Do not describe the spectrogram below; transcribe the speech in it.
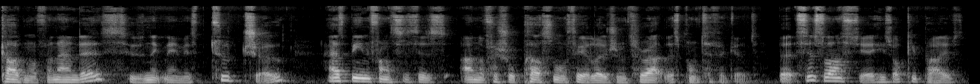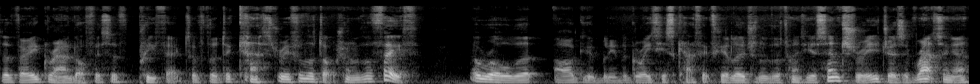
Cardinal Fernandez, whose nickname is Tucho, has been Francis's unofficial personal theologian throughout this pontificate. But since last year, he's occupied the very grand office of prefect of the Dicastery for the Doctrine of the Faith a role that arguably the greatest Catholic theologian of the 20th century, Joseph Ratzinger,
